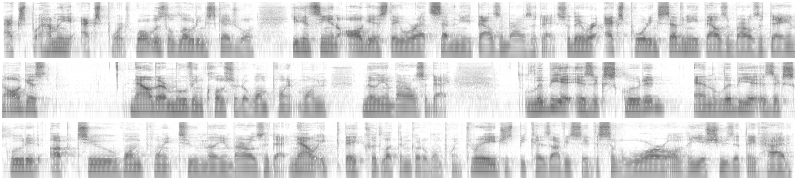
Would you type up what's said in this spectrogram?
export, how many exports, what was the loading schedule? You can see in August they were at 78,000 barrels a day. So they were exporting 78,000 barrels a day in August. Now they're moving closer to 1.1 million barrels a day. Libya is excluded and Libya is excluded up to 1.2 million barrels a day. Now, it, they could let them go to 1.3 just because obviously the civil war, all the issues that they've had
